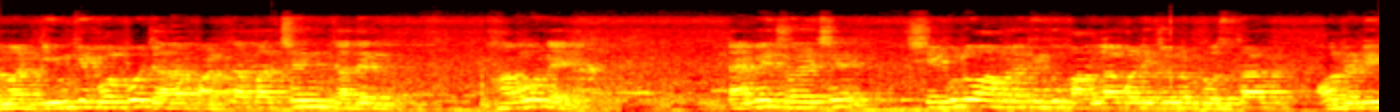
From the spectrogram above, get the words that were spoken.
আমার টিমকে বলব, যারা পাট্টা পাচ্ছেন, যাদের ভাঙনে ড্যামেজ হয়েছে, সেগুলো আমরা কিন্তু বাংলা বাড়ির জন্য প্রস্তাব অলরেডি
